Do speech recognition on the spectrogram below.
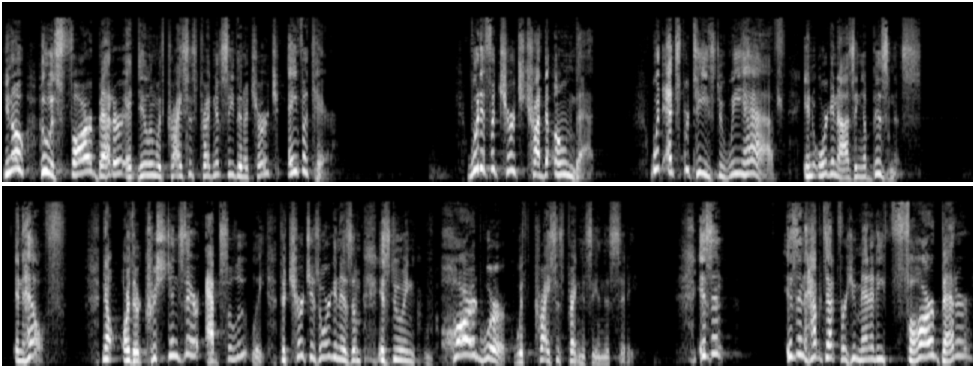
You know who is far better at dealing with crisis pregnancy than a church? AvaCare. What if a church tried to own that? What expertise do we have in organizing a business in health? Now, are there Christians there? Absolutely. The church's organism is doing hard work with crisis pregnancy in this city. Isn't, isn't Habitat for Humanity far better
